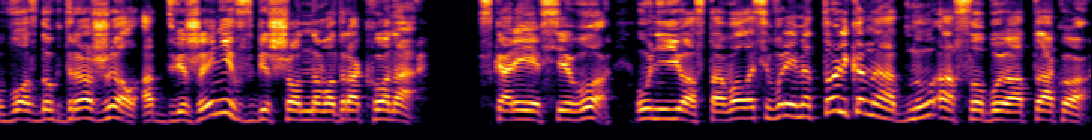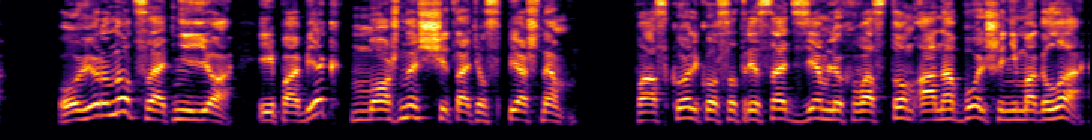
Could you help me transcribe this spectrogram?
воздух дрожал от движений взбешенного дракона. Скорее всего, у нее оставалось время только на одну особую атаку. Увернуться от нее, и побег можно считать успешным. Поскольку сотрясать землю хвостом она больше не могла,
